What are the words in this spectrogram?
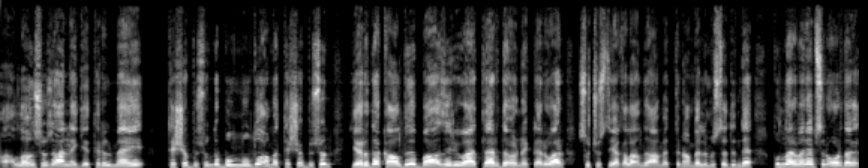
Allah'ın sözü haline getirilmeyi teşebbüsünde bulunuldu ama teşebbüsün yarıda kaldığı bazı rivayetlerde örnekleri var. Suçüstü yakalandı Ahmet bin Hanbel'in müstedinde. Bunları ben hepsini orada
